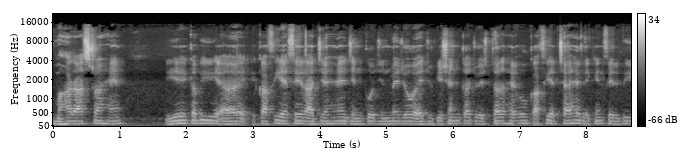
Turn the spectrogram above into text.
महाराष्ट्र हैं। ये कभी काफ़ी ऐसे राज्य हैं जिनको, जिनमें जो एजुकेशन का जो स्तर है वो काफ़ी अच्छा है, लेकिन फिर भी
